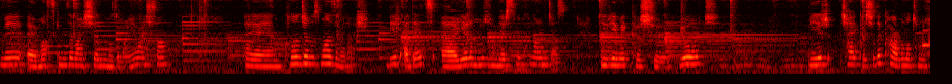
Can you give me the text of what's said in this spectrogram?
ve e, maskemize başlayalım o zaman yavaştan. Ee, kullanacağımız malzemeler. Bir adet e, yarım muzun yarısını kullanacağız. Bir yemek kaşığı yoğurt. Bir çay kaşığı da karbonatımızı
